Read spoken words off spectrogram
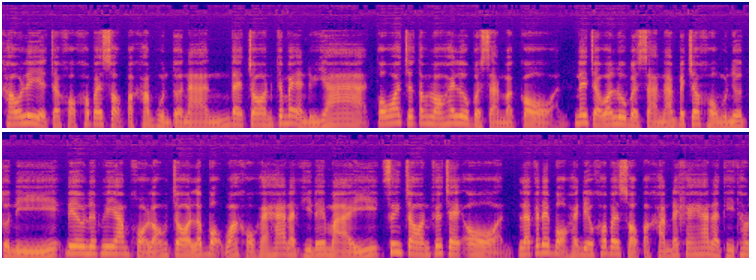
เขาเลยอยากจะขอเข้าไปสอบปากคำหุ่นตัวนั้น แต่จอห์นก็ไม่อนุญาต เพราะว่าจะต้องรอให้ลูเบิร์ตสันมาก่อนเนื่องจากว่าลูเบิร์ตสันนั้นเป็นเจ้าของหุ่นยนต์ตัวนี้เดียลเลยพยายามขอร้องจอห์นแล้วบอกว่าขอแค่5นาทีได้ไหม ซึ่งจอห์นก็ใจอ่อน แล้วก็ได้บอกให้เดียลเข้าไปสอบปากคำได้แค่ 5 นาทีเท่า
